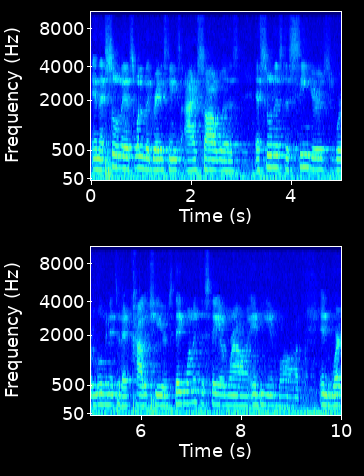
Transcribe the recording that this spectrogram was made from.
and as soon as one of the greatest things I saw was as soon as the seniors were moving into their college years, they wanted to stay around and be involved and work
